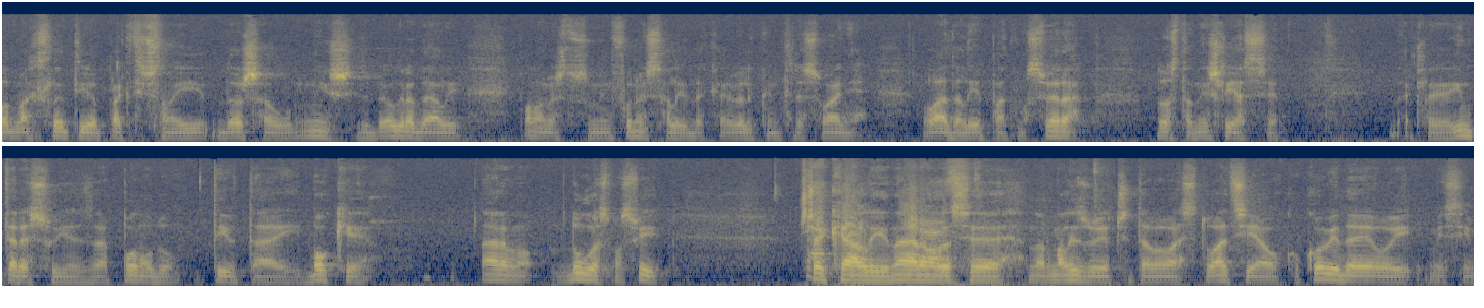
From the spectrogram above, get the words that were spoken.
odmah sletio praktično i došao u Niš iz Beograda, ali po onome što su mi informisali da je veliko interesovanje vlada lijepa atmosfera, dosta Nišlija se dakle, interesuje za ponudu Tivta i Boke. Naravno, dugo smo svi čekali, naravno da se normalizuje čitava ova situacija oko COVID-a, evo i mislim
